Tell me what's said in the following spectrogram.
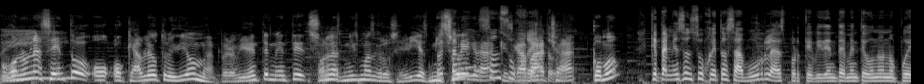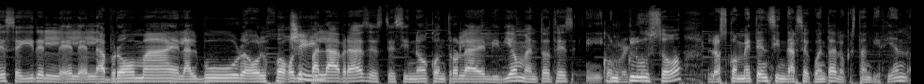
O con un acento o, o que hable otro idioma, pero evidentemente son las mismas groserías. Mi suegra, que es sujetos. gabacha, ¿cómo? Que también son sujetos a burlas, porque evidentemente uno no puede seguir el- el- la broma, el albur o el juego Sí. de palabras este, si no controla el idioma. Entonces, Correcto. incluso los cometen sin darse cuenta de lo que están diciendo.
